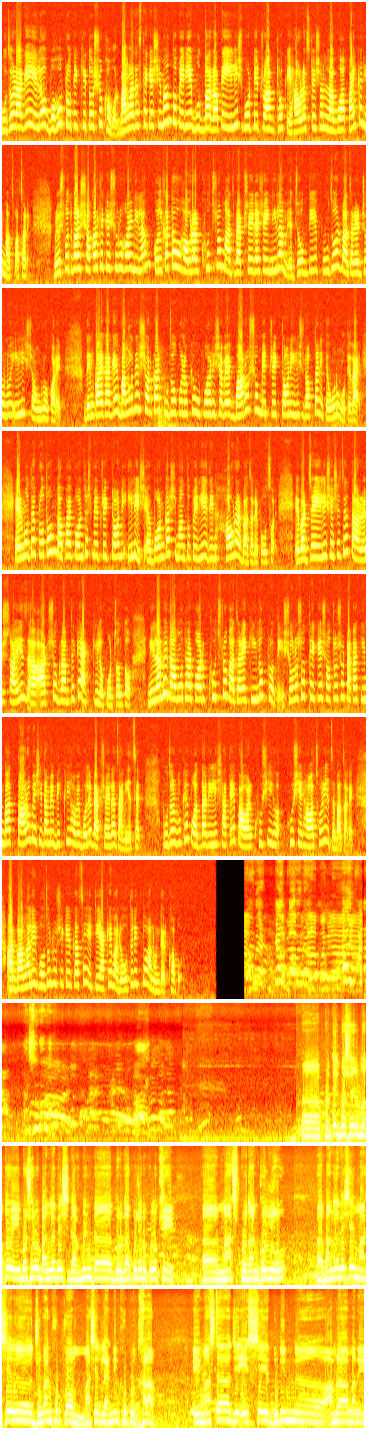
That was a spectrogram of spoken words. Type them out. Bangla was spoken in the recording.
পুজোর আগেই এলো বহু প্রতীক্ষিত সুখবর। বাংলাদেশ থেকে সীমান্ত পেরিয়ে বুধবার রাতে ইলিশ ভর্তি ট্রাক ঢোকে হাওড়া স্টেশন লাগোয়া পাইকারি মাছ বাজারে। বৃহস্পতিবার সকাল থেকে শুরু হয় নিলাম। কলকাতা ও হাওড়ার খুচরো মাছ ব্যবসায়ীরা সেই নিলামে যোগ দিয়ে পুজোর বাজারের জন্য ইলিশ সংগ্রহ করেন। দিন কয়েক আগে বাংলাদেশ সরকার পুজো উপলক্ষে উপহার হিসাবে বারোশো মেট্রিক টন ইলিশ রপ্তানিতে অনুমতি দেয়। এর মধ্যে প্রথম দফায় পঞ্চাশ মেট্রিক টন ইলিশ বনগা সীমান্ত পেরিয়ে এদিন হাওড়ার বাজারে পৌঁছয়। এবার যে ইলিশ এসেছে তার সাইজ আটশো গ্রাম থেকে এক কিলো পর্যন্ত। নিলামে দাম ওঠার পর খুচরো বাজারে কিলো প্রতি ষোলোশো থেকে সতেরোশো টাকা কিংবা তারও বেশি দামে বিক্রি হবে বলে ব্যবসায়ীরা জানিয়েছেন। পুজোর মুখে পদ্মার ইলিশ সাথে পাওয়ার খুশি খুশির হাওয়া ছড়িয়েছে বাজারে। আর বাঙালির ভোজন রসিকের কাছে এটি একেবারে অতিরিক্ত আনন্দের খবর। কেউ পাবে না এই আহ, প্রত্যেক বছরের মতো এই বছরও বাংলাদেশ গভর্নমেন্ট দুর্গাপুজোর উপলক্ষে মাছ প্রদান করল। বাংলাদেশে মাছের যোগান খুব কম, মাছের ল্যান্ডিং খুব খারাপ। এই মাছটা যে এসছে দুদিন আমরা মানে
